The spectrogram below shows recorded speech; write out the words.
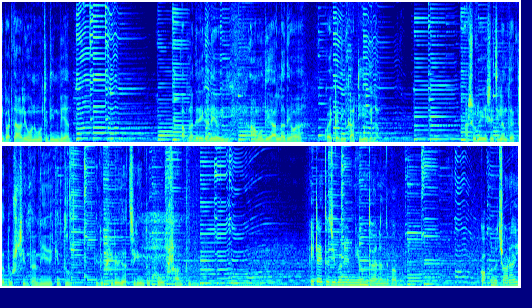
এবার তাহলে অনুমতি দিন বিয়ান। আপনাদের এখানে ওই আমোদে আহ্লাদে কয়েকটা দিন কাটিয়ে গেলাম। আসলে এসেছিলাম তো একটা দুশ্চিন্তা নিয়ে কিন্তু কিন্তু ফিরে যাচ্ছি কিন্তু খুব শান্তি নিয়ে। এটাই তো জীবনের নিয়ম দয়ানন্দ বাবু। কখনো চড়াই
